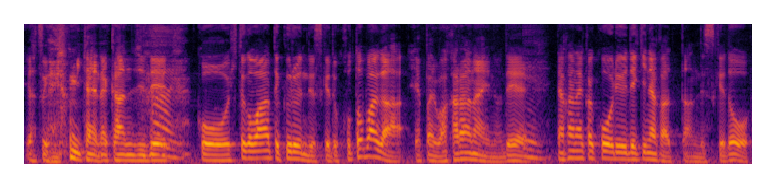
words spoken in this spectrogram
やつがいるみたいな感じで、はい、こう人がわーってくるんですけど言葉がやっぱりわからないので、ええ、なかなか交流できなかったんですけど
